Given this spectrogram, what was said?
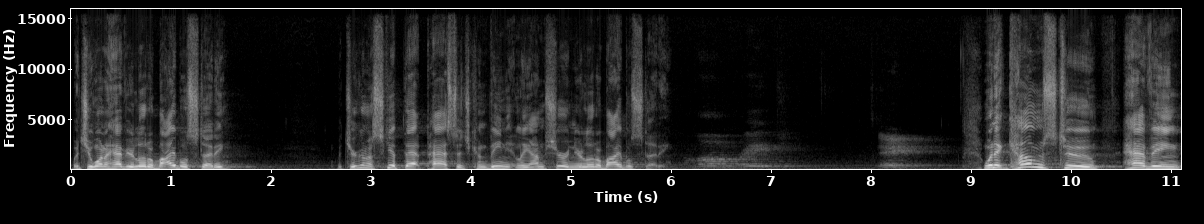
But you want to have your little Bible study, but you're going to skip that passage conveniently, I'm sure, in your little Bible study. When it comes to having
